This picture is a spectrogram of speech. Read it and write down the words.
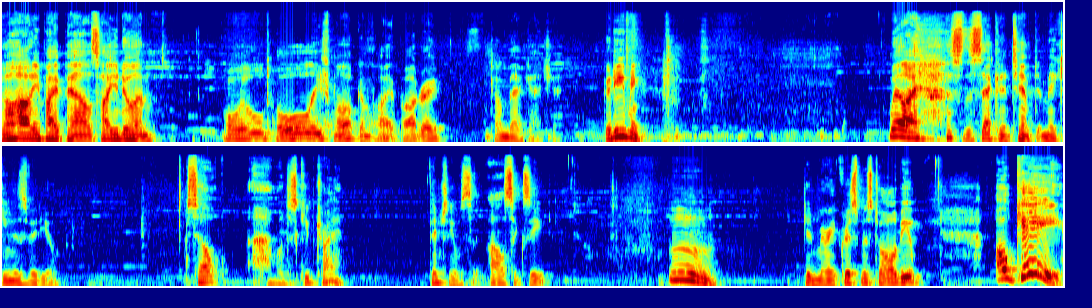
Well, howdy, pipe pals. How you doing? Old holy smoking pipe, Padre. Come back at you. Good evening. Well, I, this is the second attempt at making this video, so uh, we'll just keep trying. Eventually, we'll, I'll succeed. Hmm. Good Merry Christmas to all of you. Okay.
